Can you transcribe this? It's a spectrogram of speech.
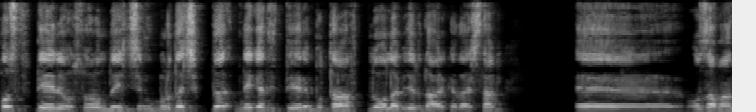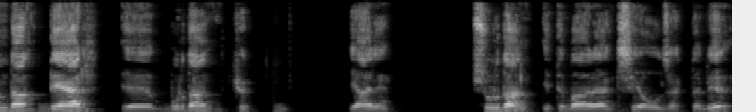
Pozitif değeri sorulduğu için burada çıktı. Negatif değeri bu tarafta da olabilirdi arkadaşlar. Ee, o zaman da değer e, buradan kök yani şuradan itibaren şey olacak tabi.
